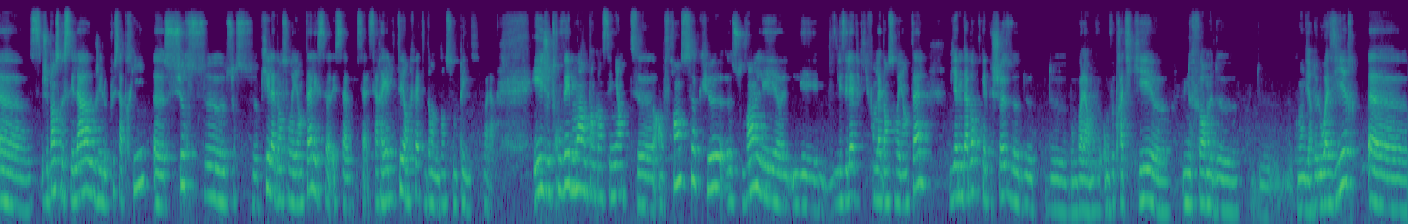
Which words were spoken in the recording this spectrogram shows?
euh, je pense que c'est là où j'ai le plus appris euh, sur ce, sur ce qu'est la danse orientale et, sa, réalité en fait dans, dans, son pays. Voilà. Et je trouvais, moi, en tant qu'enseignante en France, que souvent les, les, élèves qui font de la danse orientale viennent d'abord pour quelque chose de, de bon voilà, on veut pratiquer une forme de, comment dire, de loisir. Euh,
